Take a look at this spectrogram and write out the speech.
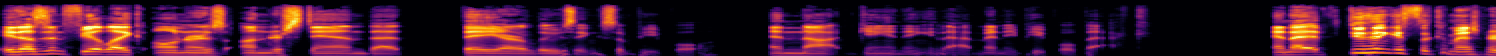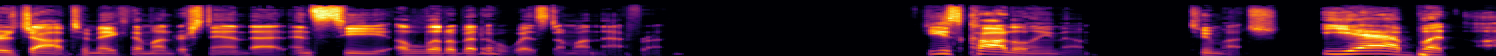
it doesn't feel like owners understand that they are losing some people and not gaining that many people back. And i do think it's the commissioner's job to make them understand that and see a little bit of wisdom on that front. He's coddling them too much. Yeah, but uh,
